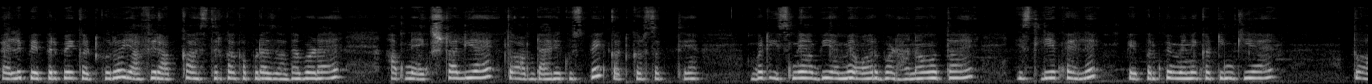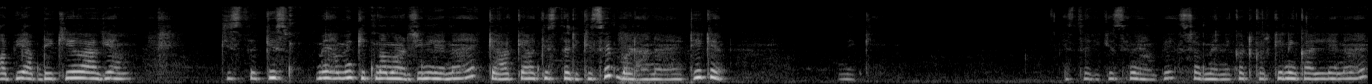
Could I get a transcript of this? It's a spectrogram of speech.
पहले पेपर पे कट करो या फिर आपका अस्तर का कपड़ा ज़्यादा बड़ा है, आपने एक्स्ट्रा लिया है तो आप डायरेक्ट उस पर कट कर सकते हैं। बट इसमें अभी हमें और बढ़ाना होता है, इसलिए पहले पेपर पे मैंने कटिंग किया है। तो अभी आप देखिएगा आगे हम किस किसमें हमें कितना मार्जिन लेना है क्या क्या किस तरीके से बढ़ाना है, ठीक है? देखिए, इस तरीके से यहाँ पे सब मैंने कट करके निकाल लेना है।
